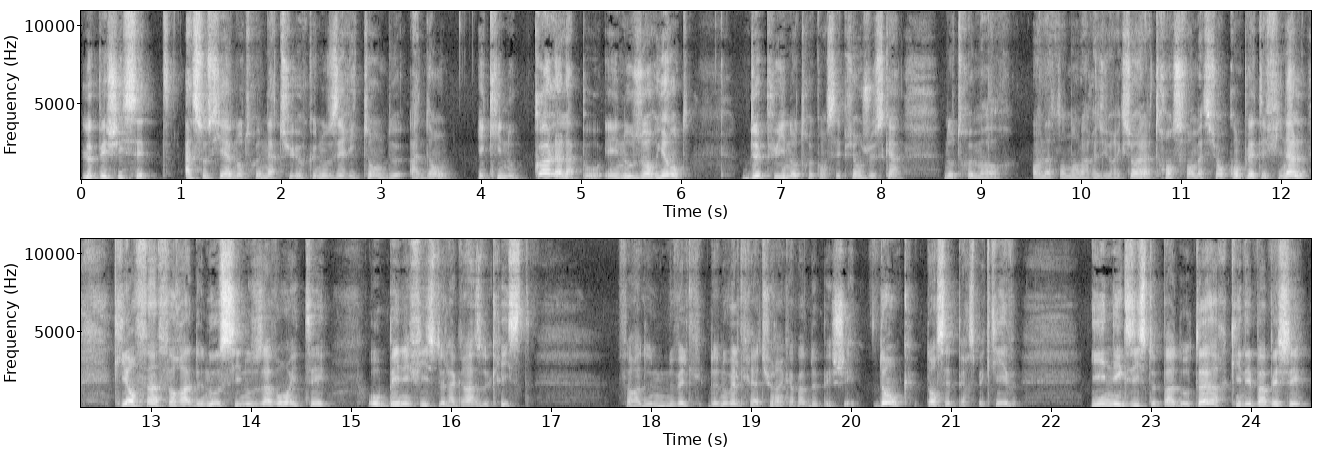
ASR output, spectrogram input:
Le péché, c'est associé à notre nature que nous héritons de Adam et qui nous colle à la peau et nous oriente depuis notre conception jusqu'à notre mort. En attendant la résurrection et la transformation complète et finale, qui enfin fera de nous, si nous avons été au bénéfice de la grâce de Christ, fera de nous de nouvelles, créatures incapables de pécher. Donc, dans cette perspective, il n'existe pas d'auteur qui n'ait pas péché.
